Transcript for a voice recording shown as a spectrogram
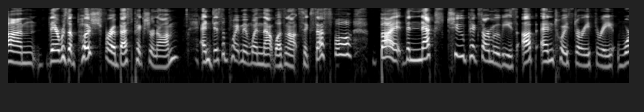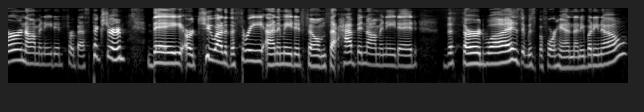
Um, there was a push for a Best Picture nom and disappointment when that was not successful. But the next two Pixar movies, Up and Toy Story 3, were nominated for Best Picture. They are two out of the three animated films that have been nominated. The third was, it was beforehand. Anybody know?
